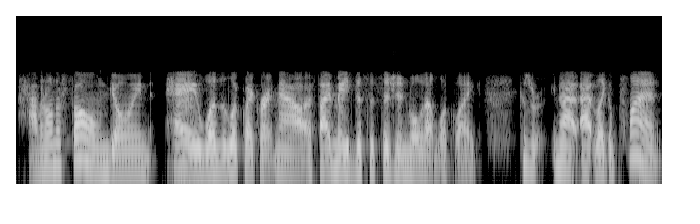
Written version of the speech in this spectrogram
have it on their phone going, hey, what does it look like right now? If I made this decision, what would that look like? Because you know, at, at like a plant,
